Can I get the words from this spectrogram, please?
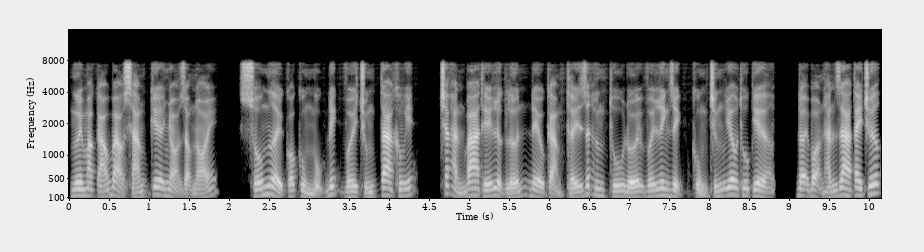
Người mặc áo bảo xám kia nhỏ giọng nói, số người có cùng mục đích với chúng ta không ít, chắc hẳn ba thế lực lớn đều cảm thấy rất hứng thú đối với linh dịch cùng chứng yêu thú kia, đợi bọn hắn ra tay trước,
